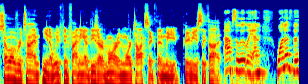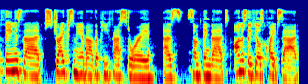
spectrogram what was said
So over time, you know, we've been finding out these are more and more toxic than we previously thought. Absolutely. And one of the things that strikes me about the PFAS story as something that honestly feels quite sad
